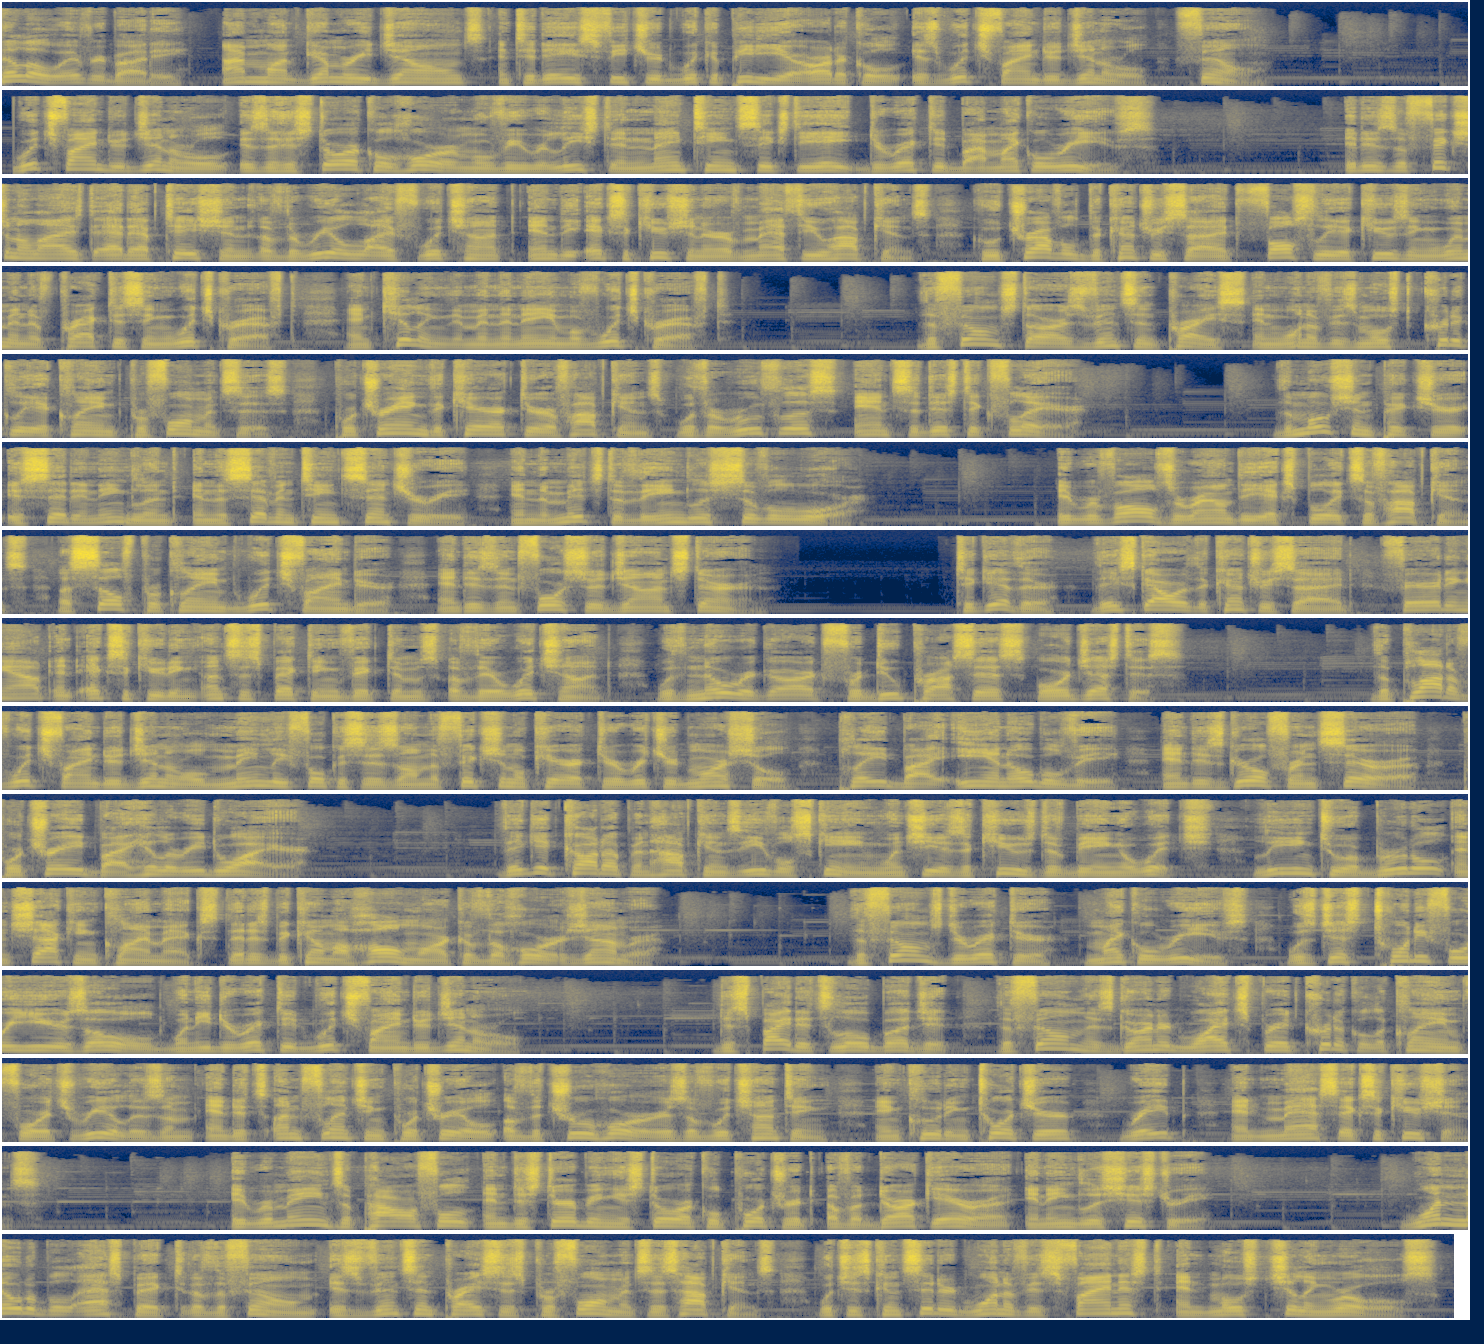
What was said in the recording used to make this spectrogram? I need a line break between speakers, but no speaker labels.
Hello, everybody. I'm Montgomery Jones, and today's featured Wikipedia article is Witchfinder General Film. Witchfinder General is a historical horror movie released in 1968 directed by Michael Reeves. It is a fictionalized adaptation of the real life witch hunt and the executioner of Matthew Hopkins, who traveled the countryside falsely accusing women of practicing witchcraft and killing them in the name of witchcraft. The film stars Vincent Price in one of his most critically acclaimed performances, portraying the character of Hopkins with a ruthless and sadistic flair. The motion picture is set in England in the 17th century, in the midst of the English Civil War. It revolves around the exploits of Hopkins, a self proclaimed witch finder, and his enforcer John Stearne. Together, they scour the countryside, ferreting out and executing unsuspecting victims of their witch hunt with no regard for due process or justice. The plot of Witchfinder General mainly focuses on the fictional character Richard Marshall, played by Ian Ogilvy, and his girlfriend Sarah, portrayed by Hilary Dwyer. They get caught up in Hopkins' evil scheme when she is accused of being a witch, leading to a brutal and shocking climax that has become a hallmark of the horror genre. The film's director, Michael Reeves, was just 24 years old when he directed Witchfinder General. Despite its low budget, the film has garnered widespread critical acclaim for its realism and its unflinching portrayal of the true horrors of witch hunting, including torture, rape, and mass executions. It remains a powerful and disturbing historical portrait of a dark era in English history. One notable aspect of the film is Vincent Price's performance as Hopkins, which is considered one of his finest and most chilling roles.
